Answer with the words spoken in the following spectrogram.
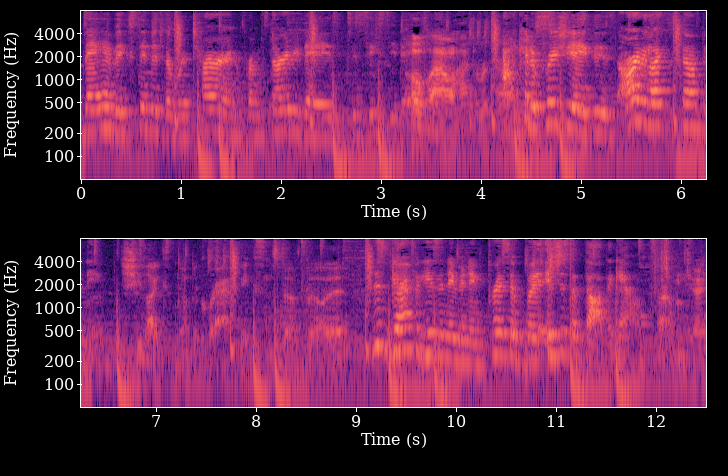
they have extended the return from 30 days to 60 days. Oh, Hopefully, I don't have to return. I can appreciate this. I already like this company. She likes you know, the graphics and stuff that. This graphic isn't even impressive, but it's just a thought that counts. So. Okay.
